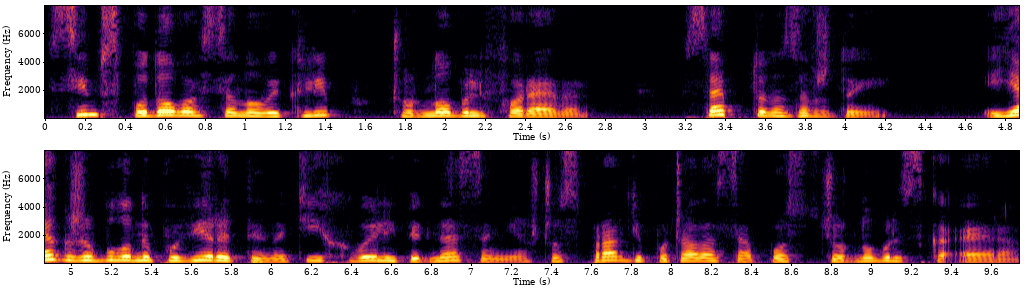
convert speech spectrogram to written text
Всім сподобався новий кліп Чорнобиль forever, себто назавжди. І як же було не повірити на тій хвилі піднесення, що справді почалася постчорнобильська ера?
